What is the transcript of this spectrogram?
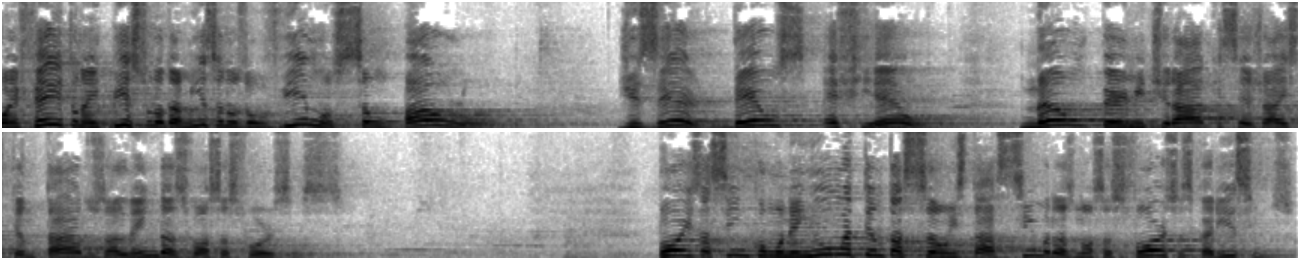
Com efeito, na epístola da missa, nós ouvimos São Paulo dizer: Deus é fiel, não permitirá que sejais tentados além das vossas forças. Pois, assim como nenhuma tentação está acima das nossas forças, caríssimos,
